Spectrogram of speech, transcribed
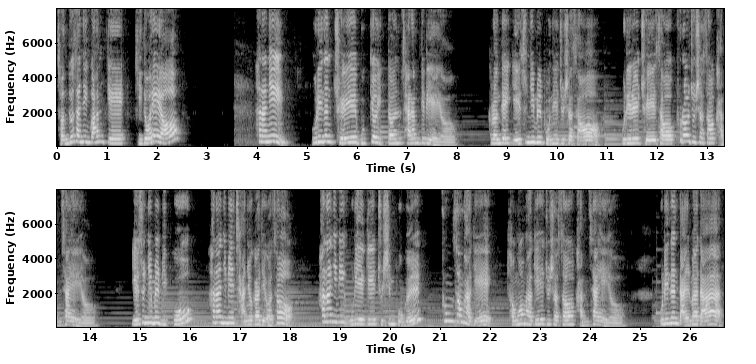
전도사님과 함께 기도해요. 하나님, 우리는 죄에 묶여 있던 사람들이에요. 그런데 예수님을 보내주셔서 우리를 죄에서 풀어주셔서 감사해요. 예수님을 믿고 하나님의 자녀가 되어서 하나님이 우리에게 주신 복을 풍성하게 경험하게 해주셔서 감사해요. 우리는 날마다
